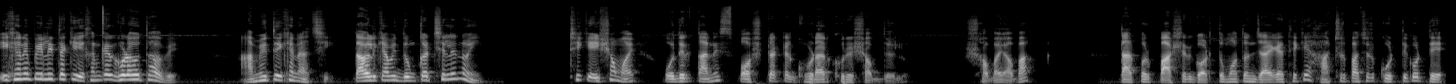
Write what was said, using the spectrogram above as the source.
এখানে পেলে তাকে এখানকার ঘোড়া হতে হবে। আমিও তো এখানে আছি, তাহলে কি আমি দুমকার ছেলে নই? ঠিক এই সময় ওদের কানে স্পষ্ট একটা ঘোড়ার খুরের শব্দ এলো। সবাই অবাক। তারপর পাশের গর্ত মতন জায়গা থেকে হাঁচর পাঁচর করতে করতে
